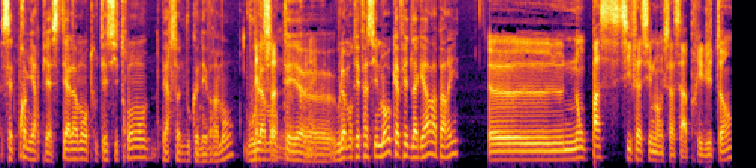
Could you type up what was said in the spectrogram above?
cette première pièce, T'es à la menthe ou T'es citron, personne vous connaît vraiment. Vous la montez, euh, vous la montez facilement au Café de la Gare à Paris? Euh, non, pas si facilement que ça. Ça a pris du temps.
